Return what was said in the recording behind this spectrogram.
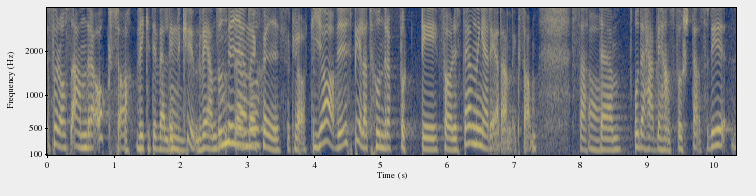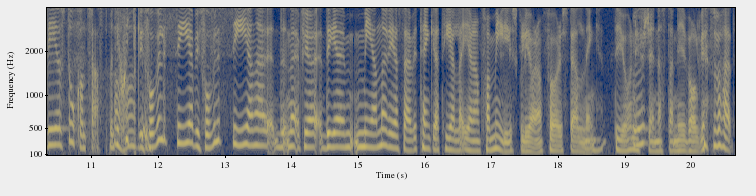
för oss andra också, vilket är väldigt kul. Vi ändå, Ny ändå, energi såklart. Ja, vi har ju spelat 140 föreställningar redan. Liksom. Så att, eh, Och det här blir hans första, så det, det är en stor kontrast. Men det är Jaha, skitkul. vi får väl se, vi får väl se när, när för jag, det jag menar är så här, vi tänker att hela er familj skulle göra en föreställning. Det gör ni och för sig nästan i Wahlgrens värld.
